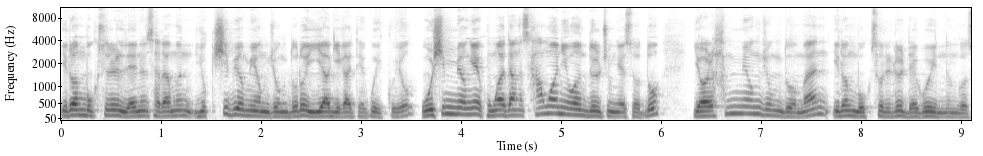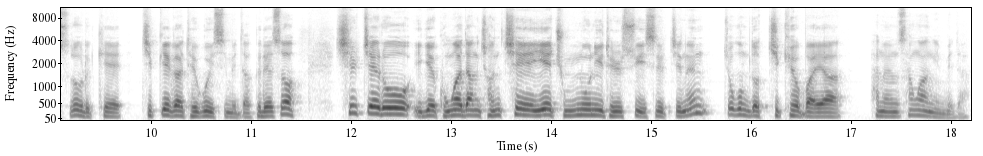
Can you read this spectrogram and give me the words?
이런 목소리를 내는 사람은 60여 명 정도로 이야기가 되고 있고요. 50명의 공화당 상원의원들 중에서도 11명 정도만 이런 목소리를 내고 있는 것으로 그렇게 집계가 되고 있습니다. 그래서 실제로 이게 공화당 전체의 중론이 될 수 있을지는 조금 더 지켜봐야 하는 상황입니다.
